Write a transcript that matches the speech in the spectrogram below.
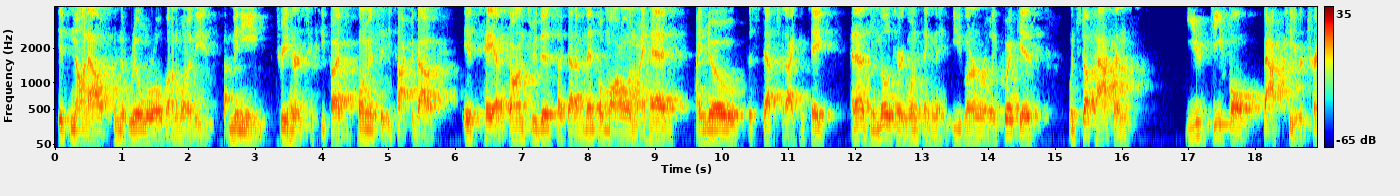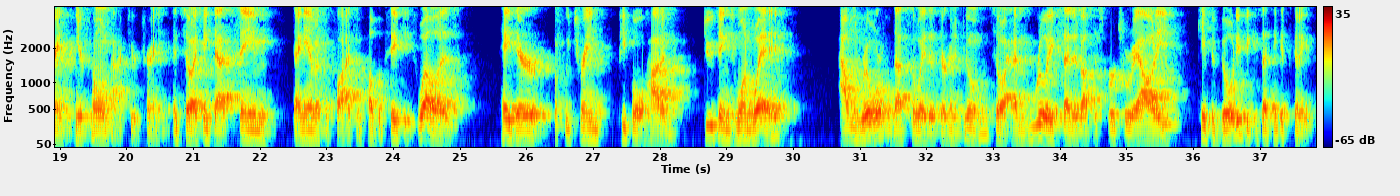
is not out in the real world on one of these mini 365 deployments that you talked about. It's, hey, I've gone through this. I've got a mental model in my head. I know the steps that I can take. And as in the military, one thing that you learn really quick is when stuff happens, you default back to your training. You're going back to your training. And so I think that same dynamic applies in public safety as well as, hey, there, if we train people how to do things one way, out in the real world, that's the way that they're going to do them. So I'm really excited about this virtual reality capability because I think it's going to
